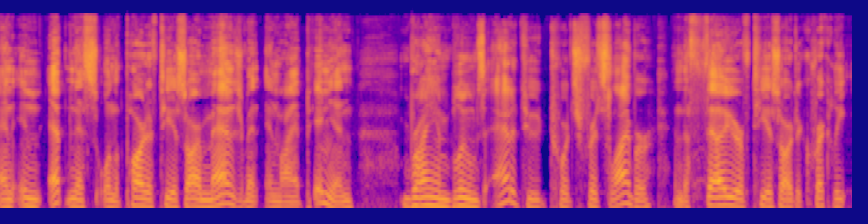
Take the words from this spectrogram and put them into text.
and ineptness on the part of TSR management, in my opinion. Brian Blume's attitude towards Fritz Leiber and the failure of TSR to correctly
